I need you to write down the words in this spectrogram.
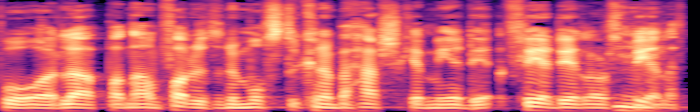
på löpande anfall utan du måste kunna behärska mer de, fler delar av Mm. spelet.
